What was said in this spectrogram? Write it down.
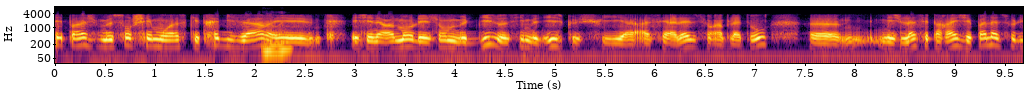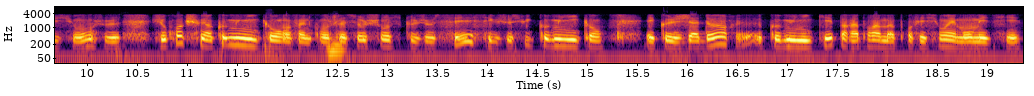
sais pas, je me sens chez moi, ce qui est très bizarre Ah et, et généralement les gens me le disent aussi, me disent que je suis assez à l'aise sur un plateau, euh, mais là c'est pareil, j'ai pas la solution. Je, je crois que je suis un communicant en fin de compte. La seule chose que je sais, c'est que je suis communicant et que j'adore euh, communiquer par rapport à ma profession et mon métier.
